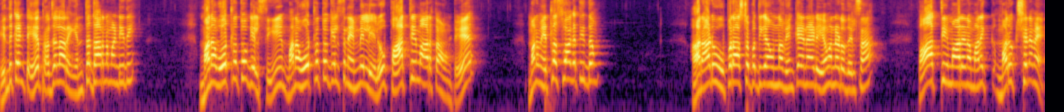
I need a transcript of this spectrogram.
ఎందుకంటే ప్రజలారా ఎంత దారుణం అండి ఇది? మన ఓట్లతో గెలిచి మన ఓట్లతో గెలిచిన ఎమ్మెల్యేలు పార్టీ మారుతా ఉంటే మనం ఎట్లా స్వాగతిద్దాం? ఆనాడు ఉపరాష్ట్రపతిగా ఉన్న వెంకయ్య నాయుడు ఏమన్నాడో తెలుసా? పార్టీ మారిన మన మరుక్షణమే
